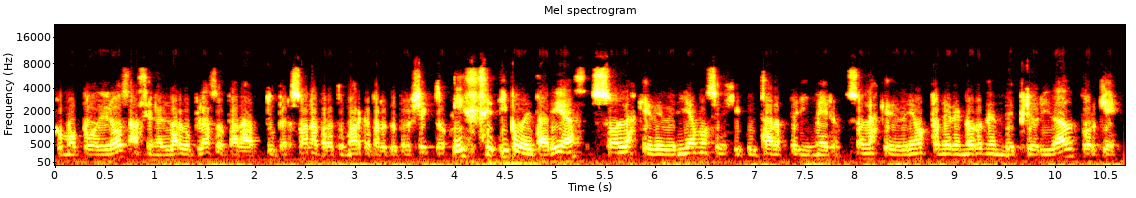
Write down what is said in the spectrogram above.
como poderosas en el largo plazo para tu persona, para tu marca, para tu proyecto. Ese tipo de tareas son las que deberíamos ejecutar primero, son las que deberíamos poner en orden de prioridad. ¿Por qué?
